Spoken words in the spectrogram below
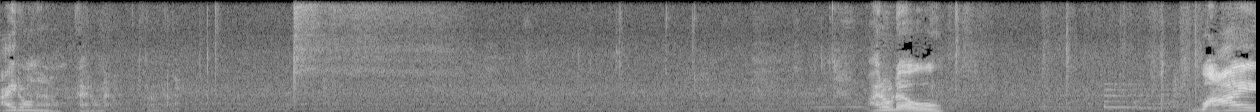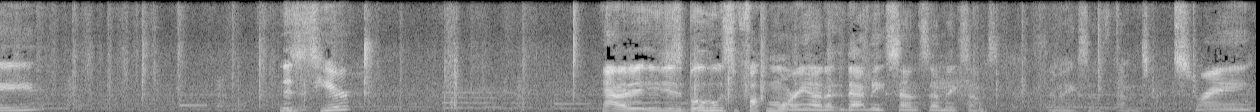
I don't know. I don't know. I don't know why this is here. Yeah, you just boohoo some fucking more. Yeah, that, that makes sense. That makes sense. That makes sense. Demonstrate strength.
